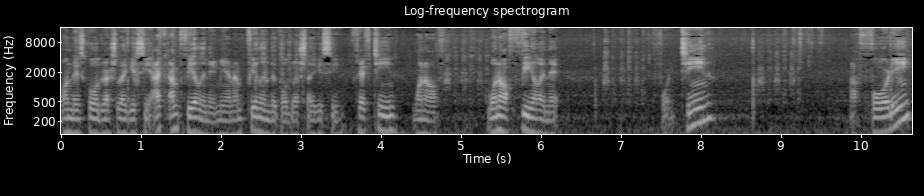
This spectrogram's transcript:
on this Gold Rush Legacy? I, am feeling it, man. I'm feeling the Gold Rush Legacy. 15, one off. One off, feeling it. 14. A 40.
